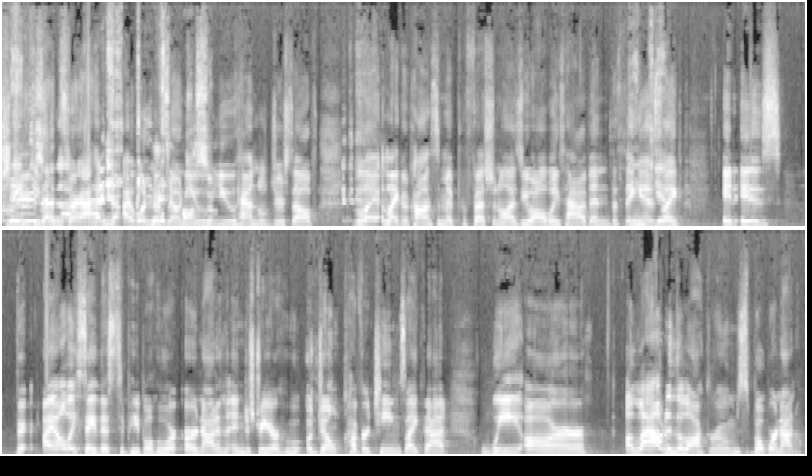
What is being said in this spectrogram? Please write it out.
for great. sharing that that. story. I had I wouldn't have known awesome. you. You handled yourself like, like a consummate professional, as you always have. And the thing Thank is, you. like, it is. I always say this to people who are, are not in the industry or who don't cover teams like that. We are allowed in the locker rooms, but we're not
